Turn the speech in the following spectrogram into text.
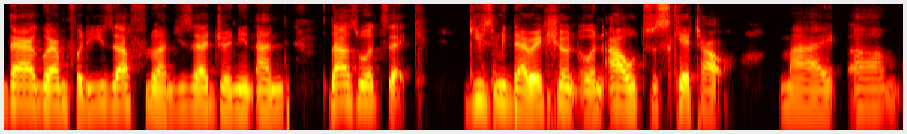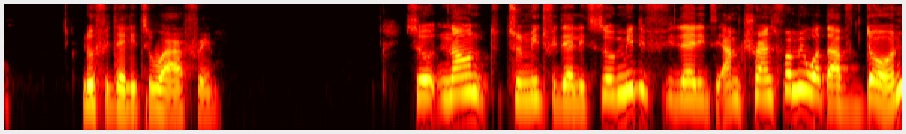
diagram for the user flow and user journey, and that's what like gives me direction on how to sketch out my um low fidelity wireframe. So now to mid fidelity. So mid fidelity, I'm transforming what I've done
